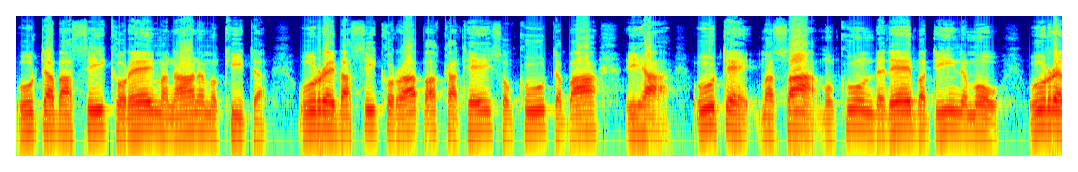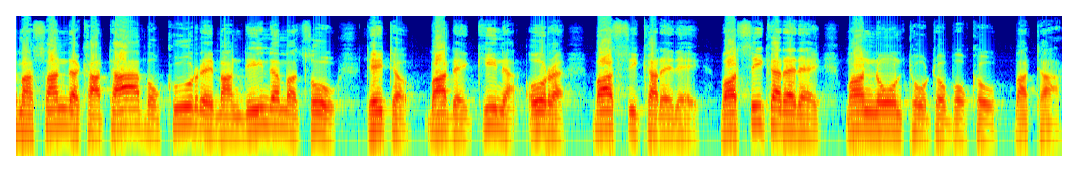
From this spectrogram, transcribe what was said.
Utabasi kore manana mokita. Ure basi korapa kate soku taba iha. Ute masa mokunda de. Ure masanda kata bokure bandinda maso. Teto bade kina ora basi karede. Basi karede. Manon toto boko bata.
